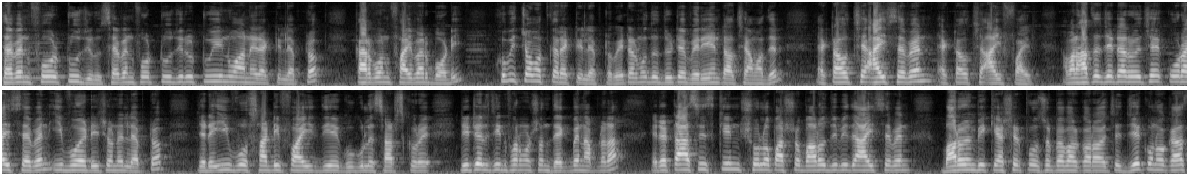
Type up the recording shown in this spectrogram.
seven four two zero seven four two zero two in ওয়ানের একটি ল্যাপটপ কার্বন ফাইবার বডি খুবই চমৎকার একটি ল্যাপটপ এটার মধ্যে দুইটা ভেরিয়েন্ট আছে আমাদের। একটা হচ্ছে আই সেভেন একটা হচ্ছে আই ফাইভ আমার হাতে যেটা রয়েছে কোর আই সেভেন ইভো এডিশনের ল্যাপটপ, যেটা ইভো সার্টিফাই দিয়ে গুগলে সার্চ করে ডিটেলস ইনফরমেশন দেখবেন আপনারা। এটা টাচ স্ক্রিন ষোলো পাঁচশো বারো জিবিতে আই সেভেন বারো এমবি ক্যাশের প্রসেসর ব্যবহার করা হয়েছে। যে কোনো কাজ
